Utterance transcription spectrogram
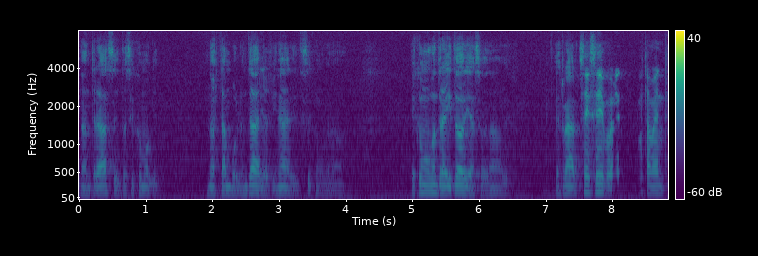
no entras, entonces como que no es tan voluntario al final. Entonces como que no. Es como contradictorio eso, ¿no? Es raro, Sí, sí, por eso, justamente,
